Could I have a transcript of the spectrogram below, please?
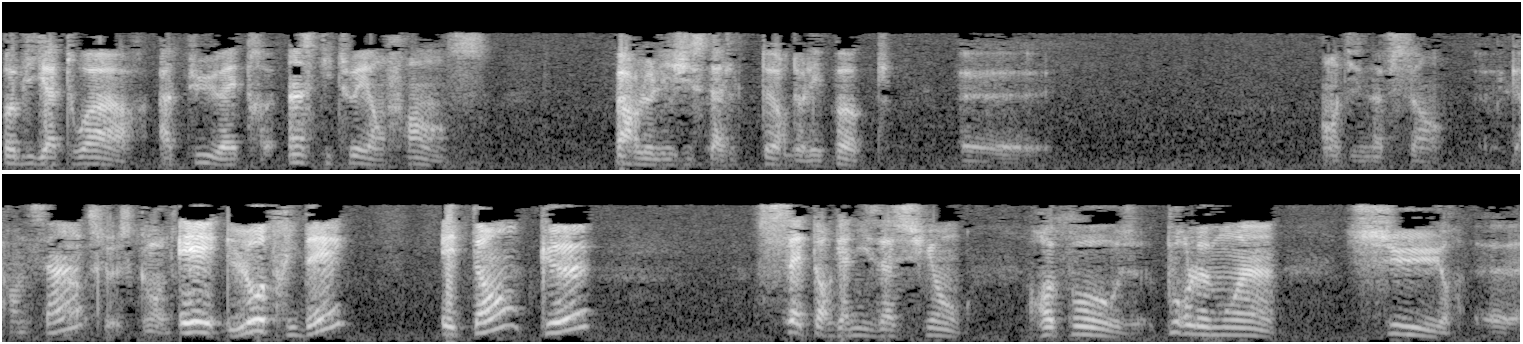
obligatoire a pu être instituée en France par le législateur de l'époque euh, en 1945, et l'autre idée étant que cette organisation repose pour le moins sur euh,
